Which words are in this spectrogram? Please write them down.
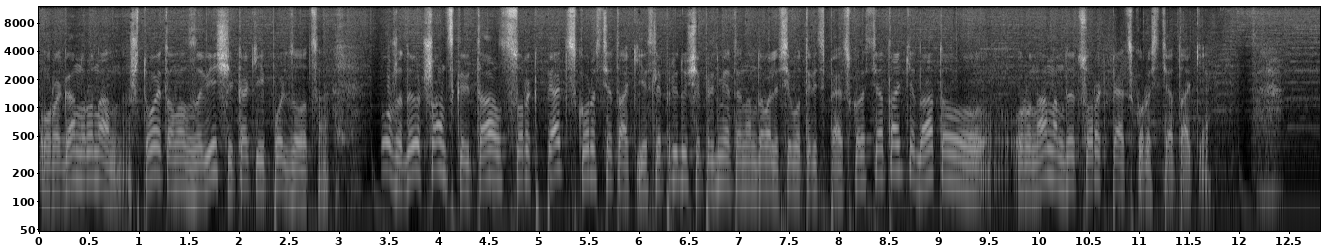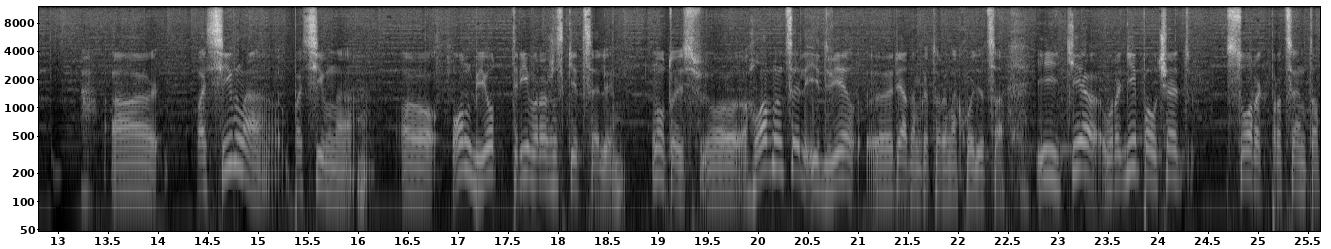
ураган Рунан. Что это у нас за вещи и как ей пользоваться? Тоже дает шанс крита 45 скорости атаки. Если предыдущие предметы нам давали всего 35 скорости атаки, да, то руна нам дает 45 скорости атаки. А, пассивно, пассивно э, он бьет три вражеские цели. Ну, то есть э, главную цель и две э, рядом, которые находятся. И те враги получают 40%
